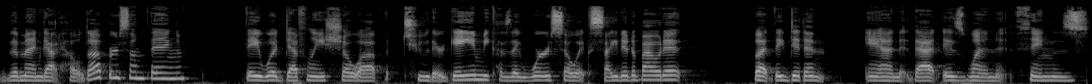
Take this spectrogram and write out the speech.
the men got held up or something, they would definitely show up to their game because they were so excited about it, but they didn't. And that is when things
